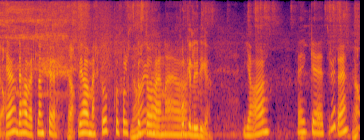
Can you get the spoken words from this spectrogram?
Ja. ja, det har vært lang kø. Vi har merka opp hvor folk skal stå hen. Folk er lydige. Ja, jeg eh, tror det. Ja.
